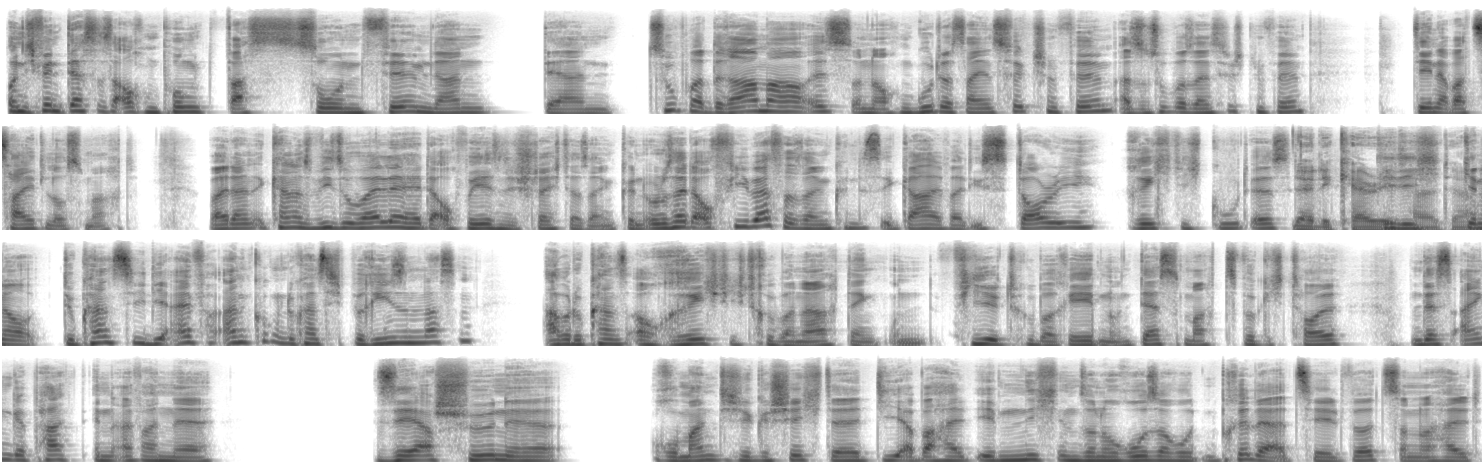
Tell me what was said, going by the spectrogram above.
Und ich finde, das ist auch ein Punkt, was so ein Film dann, der ein super Drama ist und auch ein guter Science-Fiction-Film, also ein super Science-Fiction-Film, den aber zeitlos macht. Weil dann kann das Visuelle hätte auch wesentlich schlechter sein können. Oder es hätte auch viel besser sein können, ist egal, weil die Story richtig gut ist. Ja, die die carried dich, halt, ja. Genau, du kannst die dir einfach angucken, du kannst dich beriesen lassen, aber du kannst auch richtig drüber nachdenken und viel drüber reden. Und das macht es wirklich toll. Und das eingepackt in einfach eine sehr schöne romantische Geschichte, die aber halt eben nicht in so einer rosaroten Brille erzählt wird, sondern halt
